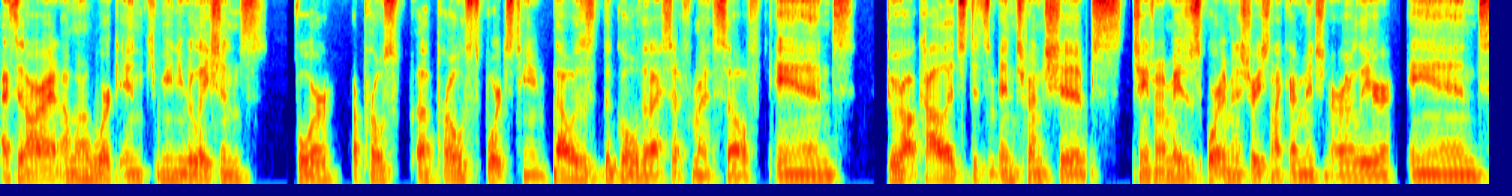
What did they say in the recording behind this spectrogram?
I said, all right, I want to work in community relations for a pro a pro sports team. That was the goal that I set for myself. And throughout college, did some internships, changed my major to sport administration, like I mentioned earlier. And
